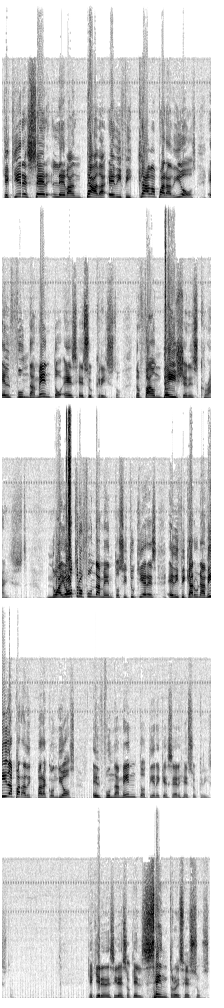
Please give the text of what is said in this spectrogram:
que quiere ser levantada, edificada para Dios, el fundamento es Jesucristo. The foundation is Christ. No hay otro fundamento si tú quieres edificar una vida para, para con Dios. El fundamento tiene que ser Jesucristo. ¿Qué quiere decir eso? Que el centro es Jesús,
